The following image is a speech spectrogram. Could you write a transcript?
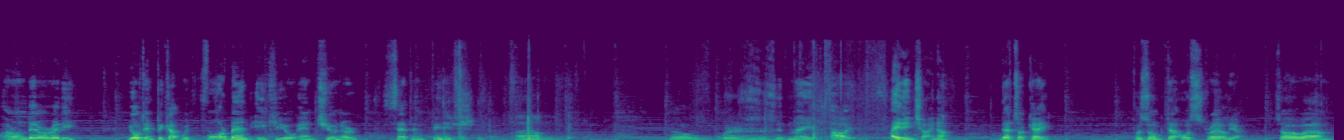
are on there already. Built-in pickup with four-band EQ and tuner, satin finish. Um, so where is it made? Oh, made in China. That's okay. Fuzhou, Australia. So um,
